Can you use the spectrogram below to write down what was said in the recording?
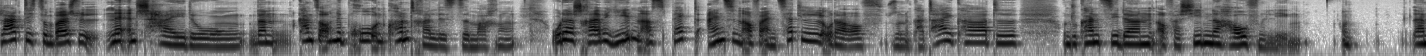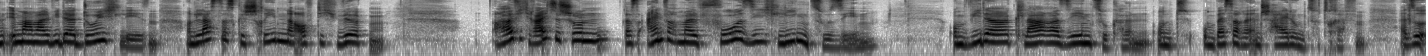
plagt dich zum Beispiel eine Entscheidung, dann kannst du auch eine Pro- und Kontraliste machen. Oder schreibe jeden Aspekt einzeln auf einen Zettel oder auf so eine Karteikarte und du kannst sie dann auf verschiedene Haufen legen. Und dann immer mal wieder durchlesen und lass das Geschriebene auf dich wirken. Häufig reicht es schon, das einfach mal vor sich liegen zu sehen um wieder klarer sehen zu können und um bessere Entscheidungen zu treffen. Also,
